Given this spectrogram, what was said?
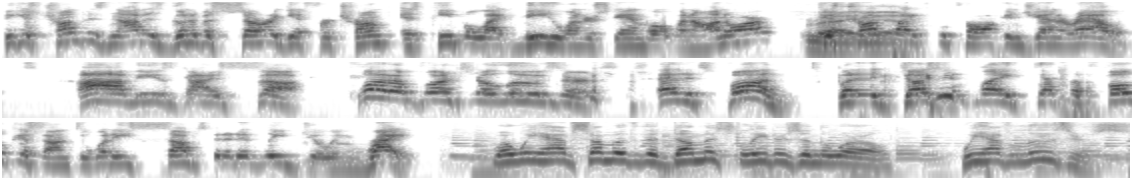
because Trump is not as good of a surrogate for Trump as people like me who understand what went on are. Because Right, Trump yeah. likes to talk in generalities. Ah, these guys suck. What a bunch of losers. and it's fun, but it doesn't like get the focus onto what he's substantively doing right. Well, we have some of the dumbest leaders in the world. We have losers.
